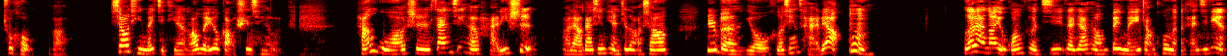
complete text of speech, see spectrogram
出口啊，消停没几天，老美又搞事情了。韩国是三星和海力士啊两大芯片制造商，日本有核心材料，荷兰呢有光刻机，再加上被美掌控的台积电，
